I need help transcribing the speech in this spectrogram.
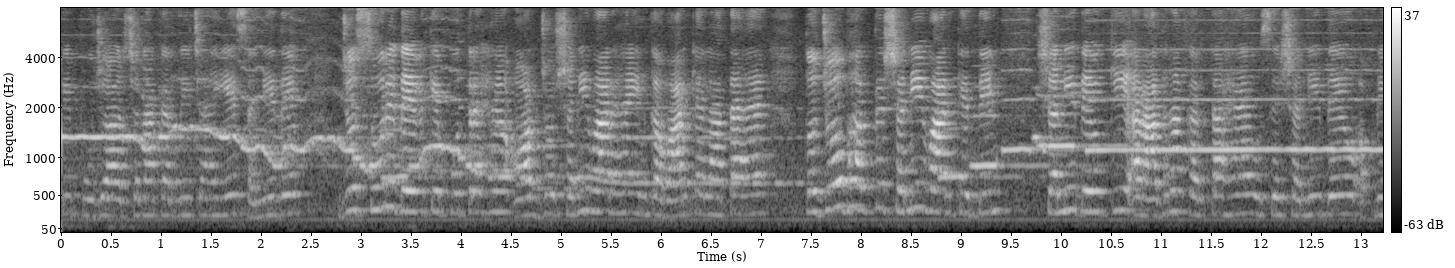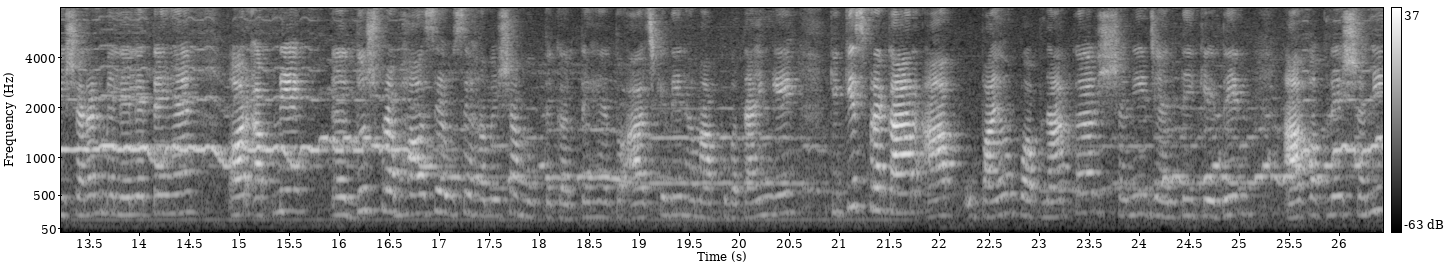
की पूजा अर्चना करनी चाहिए। शनि देव जो सूर्य देव के पुत्र हैं और जो शनिवार है, इनका वार कहलाता है। तो जो भक्त शनिवार के दिन शनि देव की आराधना करता है, उसे शनि देव अपनी शरण में ले लेते हैं और अपने दुष्प्रभाव से उसे हमेशा मुक्त करते हैं। तो आज के दिन हम आपको बताएँगे कि किस प्रकार आप उपायों को अपनाकर शनि जयंती के दिन आप अपने शनि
